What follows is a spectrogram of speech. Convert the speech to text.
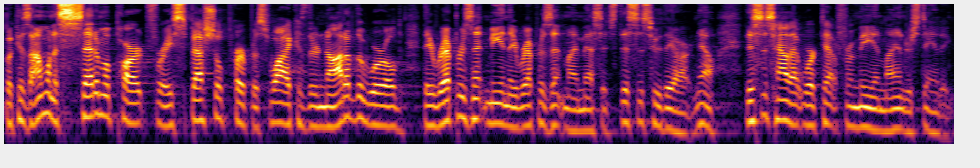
because I want to set them apart for a special purpose. Why? Because they're not of the world. They represent me and they represent my message. This is who they are. Now, this is how that worked out for me and my understanding.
